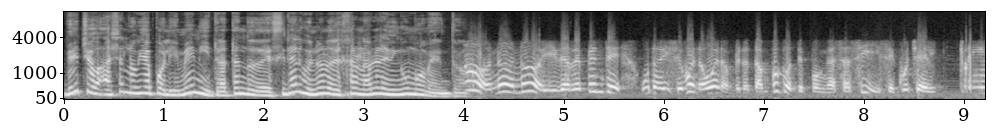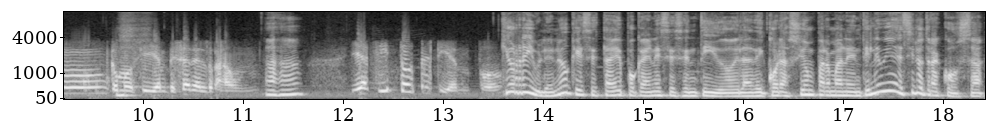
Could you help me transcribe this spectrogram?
De hecho, ayer lo vi a Polimeni tratando de decir algo y no lo dejaron hablar en ningún momento. No, no, no, y de repente uno dice, bueno, bueno, pero tampoco te pongas así, y se escucha el cling como si empezara el round. Ajá. Y así todo el tiempo. Qué horrible, ¿no? Que es esta época en ese sentido, de la decoración permanente. Y le voy a decir otra cosa.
